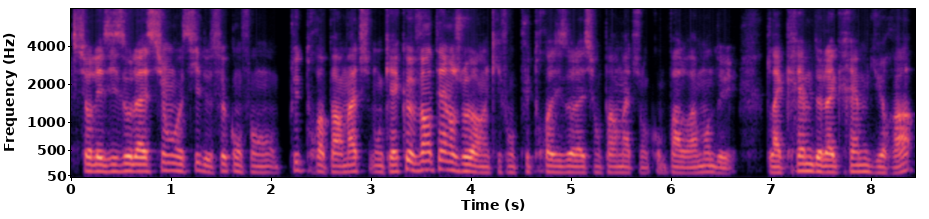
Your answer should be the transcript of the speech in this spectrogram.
sur les isolations aussi de ceux qui font plus de 3 par match. Donc il n'y a que 21 joueurs hein, qui font plus de 3 isolations par match. Donc on parle vraiment de, la crème de la crème du rat.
